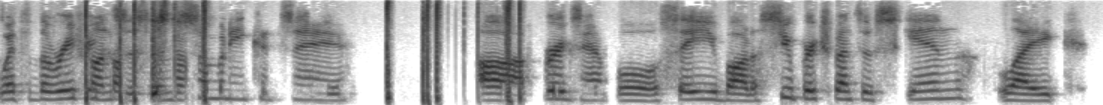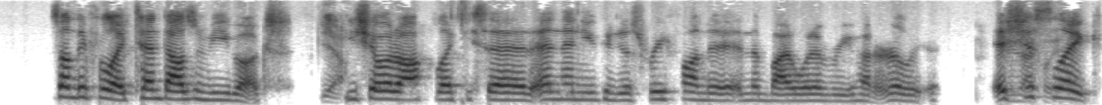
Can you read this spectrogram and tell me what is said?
with the refund system, somebody could say, uh, for example, say you bought a super expensive skin, like something for like ten thousand V bucks. Yeah. You show it off, like you said, and then you can just refund it and then buy whatever you had earlier. It's just like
